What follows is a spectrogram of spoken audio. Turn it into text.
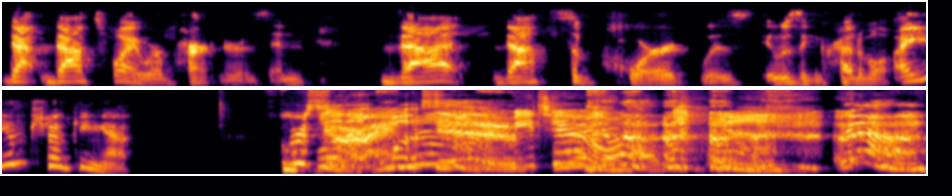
that, that's why we're partners. And that, that support was, it was incredible. I am choking up. Of course you are. I am Well, too. Me too. Yeah. Yeah.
